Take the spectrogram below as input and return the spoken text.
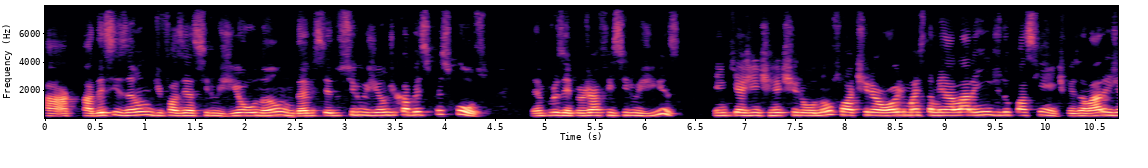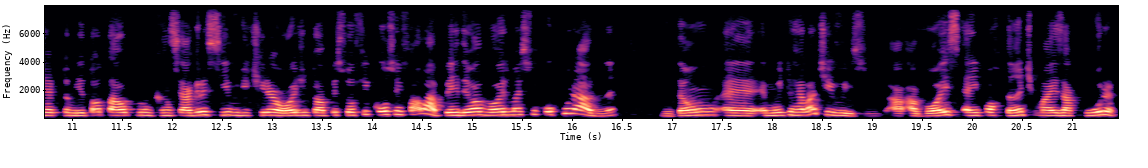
a, a, decisão de fazer a cirurgia ou não deve ser do cirurgião de cabeça e pescoço. Né? Por exemplo, eu já fiz cirurgias em que a gente retirou não só a tireoide, mas também a laringe do paciente. Fez uma laringectomia total por um câncer agressivo de tireoide, então a pessoa ficou sem falar, perdeu a voz, mas ficou curado, né? Então, é, é muito relativo isso. A, a, voz é importante, mas a cura,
